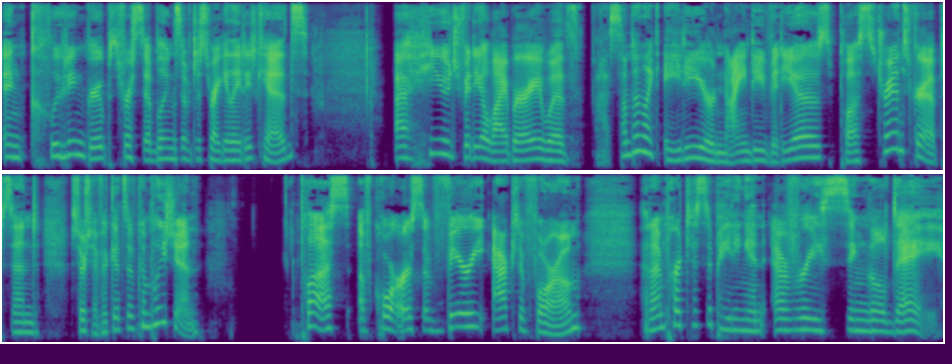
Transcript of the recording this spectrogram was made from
including groups for siblings of dysregulated kids a huge video library with uh, something like 80 or 90 videos, plus transcripts and certificates of completion. Plus, of course, a very active forum that I'm participating in every single day.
